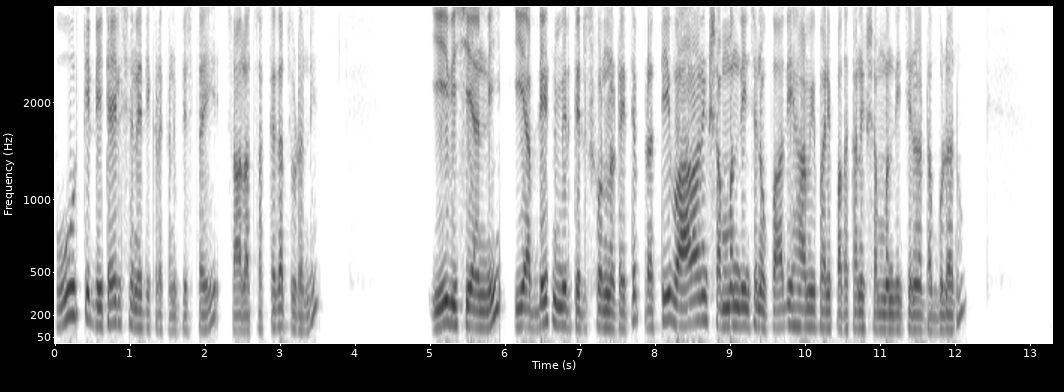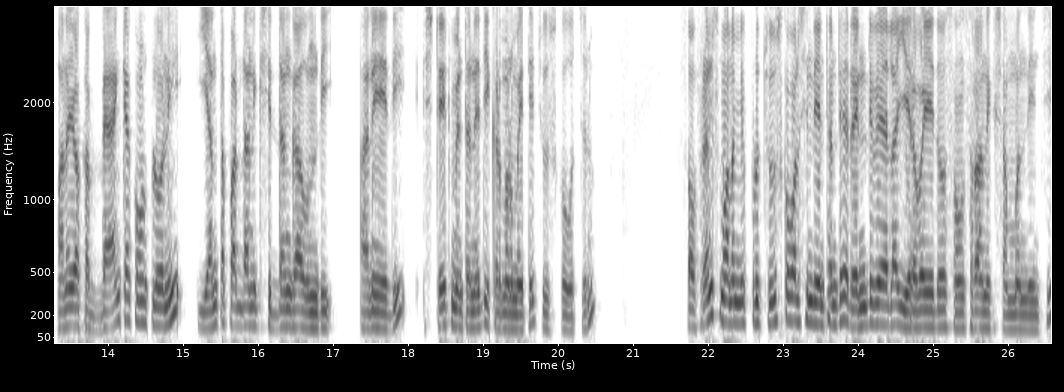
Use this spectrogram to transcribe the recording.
పూర్తి డీటెయిల్స్ అనేది ఇక్కడ కనిపిస్తాయి. చాలా చక్కగా చూడండి. ఈ విషయాన్ని ఈ అప్డేట్ని మీరు తెలుసుకున్నట్టయితే ప్రతి వారానికి సంబంధించిన ఉపాధి హామీ పని పథకానికి సంబంధించిన డబ్బులను మన యొక్క బ్యాంక్ అకౌంట్లోని ఎంత పడడానికి సిద్ధంగా ఉంది అనేది స్టేట్మెంట్ అనేది ఇక్కడ మనమైతే చూసుకోవచ్చును. సో ఫ్రెండ్స్ మనం ఇప్పుడు చూసుకోవాల్సింది ఏంటంటే రెండు వేల ఇరవై ఐదో సంవత్సరానికి సంబంధించి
